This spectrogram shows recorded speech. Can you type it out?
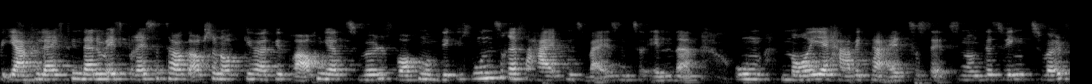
ja vielleicht in deinem Espresso-Talk auch schon oft gehört. Wir brauchen ja zwölf Wochen, um wirklich unsere Verhaltensweisen zu ändern, um neue Habitat einzusetzen. Und deswegen zwölf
